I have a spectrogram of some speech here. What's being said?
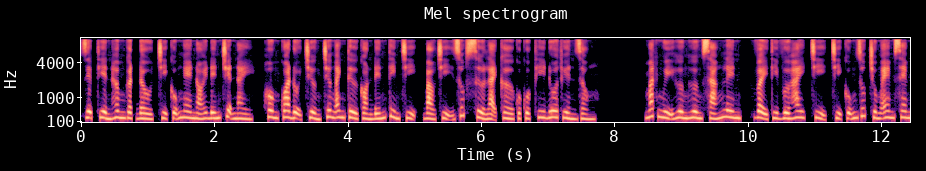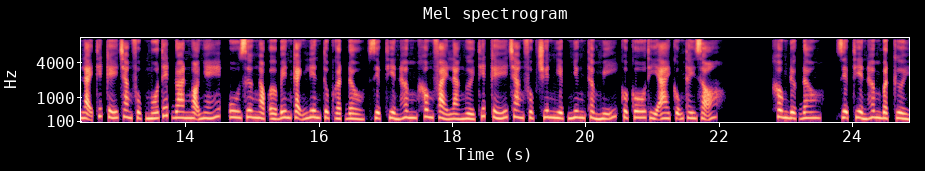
Diệp Thiền Hâm gật đầu chị cũng nghe nói đến chuyện này, hôm qua đội trưởng Trương Anh Từ còn đến tìm chị, bảo chị giúp sửa lại cờ của cuộc thi đua thuyền rồng. Mắt ngụy Hương Hương sáng lên, vậy thì vừa hay, chị, chị cũng giúp chúng em xem lại thiết kế trang phục múa Tết đoan ngọ nhé. U Dương Ngọc ở bên cạnh liên tục gật đầu, Diệp Thiền Hâm không phải là người thiết kế trang phục chuyên nghiệp nhưng thẩm mỹ của cô thì ai cũng thấy rõ. Không được đâu, Diệp Thiền Hâm bật cười,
